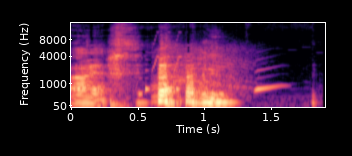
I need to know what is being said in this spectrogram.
Oh yeah.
